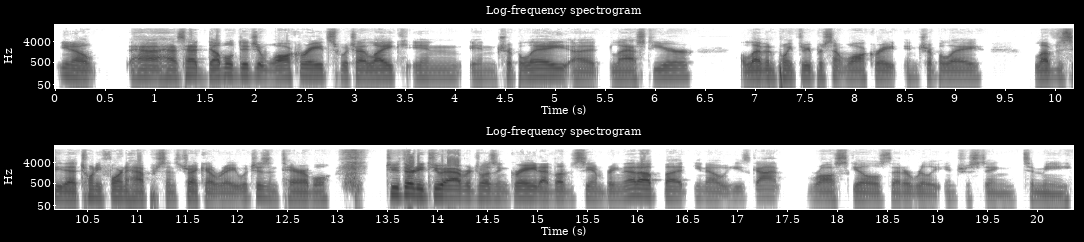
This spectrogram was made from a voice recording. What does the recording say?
you know, ha- has had double digit walk rates, which I like in in AAA uh, last year. 11.3% walk rate in AAA. Love to see that 24.5% strikeout rate, which isn't terrible. 232 average wasn't great. I'd love to see him bring that up, but you know, he's got raw skills that are really interesting to me.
